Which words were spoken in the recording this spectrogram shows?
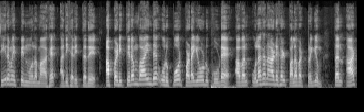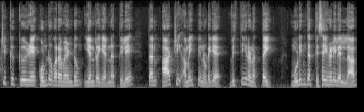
சீரமைப்பின் மூலமாக அதிகரித்தது. அப்படி திறம் வாய்ந்த ஒரு போர்ப்படையோடு கூட அவன் உலக நாடுகள் பலவற்றையும் தன் ஆட்சிக்கு கீழே கொண்டு வர வேண்டும் என்ற எண்ணத்திலே தன் ஆட்சி அமைப்பினுடைய விஸ்தீரணத்தை முடிந்த திசைகளிலெல்லாம்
